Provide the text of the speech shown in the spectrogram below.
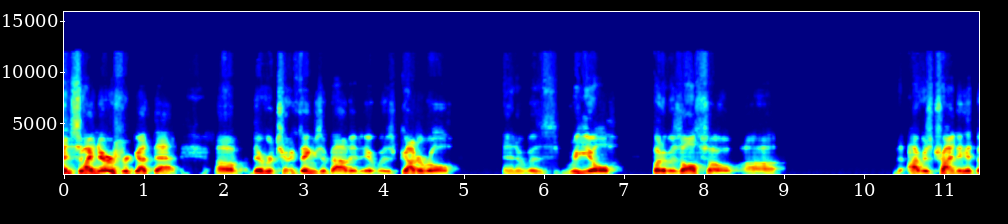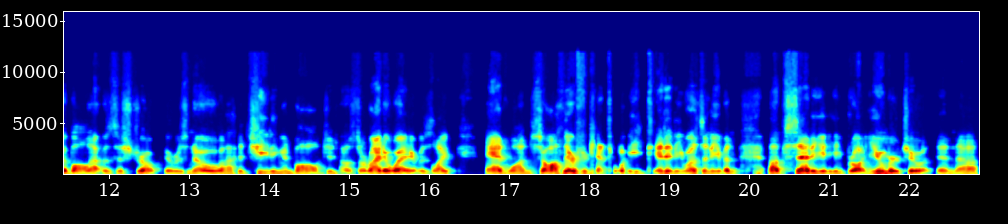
and so I never forgot that. Uh, there were two things about it. It was guttural, and it was real, but it was also uh, I was trying to hit the ball. That was the stroke. There was no uh, cheating involved, you know. So right away it was like add one. So I'll never forget the way he did it. He wasn't even upset. He he brought humor to it, and uh,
